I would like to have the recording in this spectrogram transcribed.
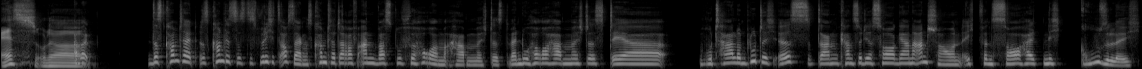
S oder. Aber das kommt halt, das kommt jetzt, das, das würde ich jetzt auch sagen, es kommt halt darauf an, was du für Horror haben möchtest. Wenn du Horror haben möchtest, der brutal und blutig ist, dann kannst du dir Saw gerne anschauen. Ich finde Saw halt nicht gruselig.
